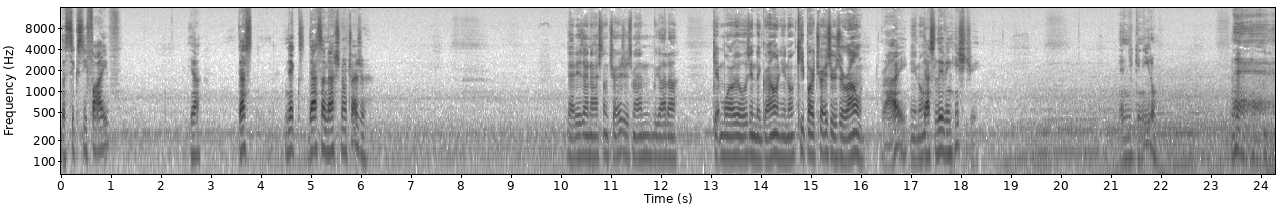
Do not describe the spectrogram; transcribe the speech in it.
The 65. Yeah, that's next. That's a national treasure. That is our national treasures, man. We gotta get more of those in the ground, you know? Keep our treasures around, Right. you know? That's living history. And you can eat them.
